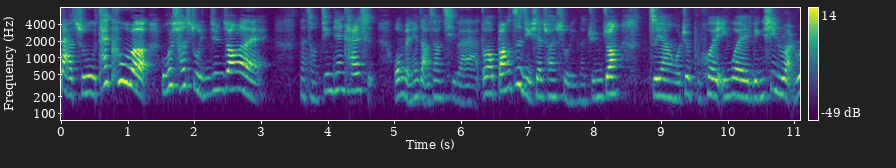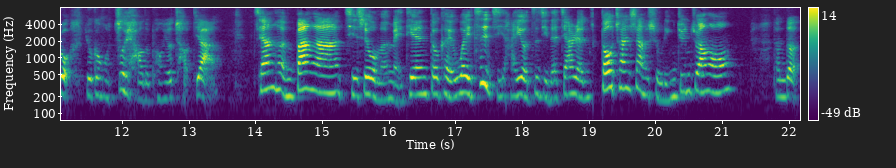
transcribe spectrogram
大厨太酷了，我会穿属灵军装了诶那从今天开始，我每天早上起来啊，都要帮自己先穿属灵的军装，这样我就不会因为灵性软弱，又跟我最好的朋友吵架了。这样很棒啊！其实我们每天都可以为自己还有自己的家人都穿上属灵军装哦。等等，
